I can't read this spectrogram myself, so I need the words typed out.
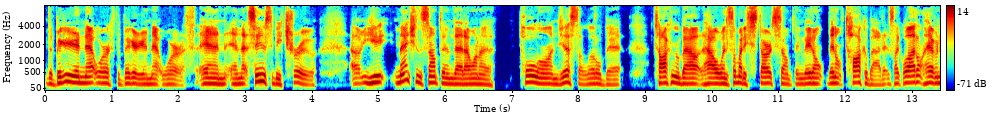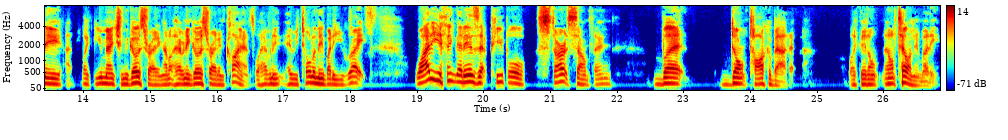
the bigger your network, the bigger your net worth, and and that seems to be true. Uh, you mentioned something that I want to pull on just a little bit, talking about how when somebody starts something, they don't they don't talk about it. It's like, well, I don't have any, like you mentioned the ghostwriting. I don't have any ghostwriting clients. Well, have any have you told anybody you write? Why do you think that is that people start something, but don't talk about it? Like they don't they don't tell anybody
